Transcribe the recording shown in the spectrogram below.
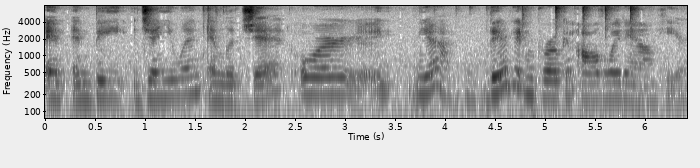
and, and be genuine and legit, or, yeah, they're getting broken all the way down here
